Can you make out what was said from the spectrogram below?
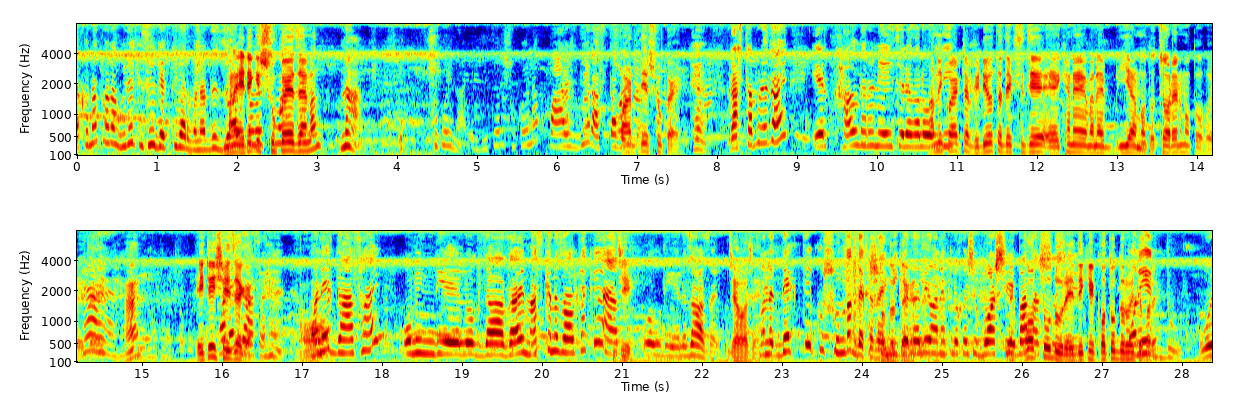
এখন আপনারা ঘুরে কিছুই দেখতে পারবেন না। মানে এটা কি শুকিয়ে যায় না? না শুকোয় না এর ভিতরে শুকোয় না পাশ দিয়ে রাস্তা পড়ে দিয়ে শুকায়। হ্যাঁ রাস্তা পড়ে যায় এর খাল ধরেন এই চলে গেল আমি কয়েকটা ভিডিওতে দেখছি যে এখানে মানে ইয়ার মতো চরের মতো হয়ে যায়। হ্যাঁ এইটাই সেই জায়গা। হ্যাঁ। অনেক গাছ হয় অমিন দিয়ে লোক যাওয়া যায় মাঝখানে জল থাকে আর জি। দিয়ে এলে যাওয়া যায়। যাওয়া যায়। মানে দেখতে খুব সুন্দর দেখা যায়। বিকেল হলে অনেক হ্যাঁ। লোক এসে বসে মানে কত দূর? এদিকে কত দূর হইতে অনেক দূর। ওই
